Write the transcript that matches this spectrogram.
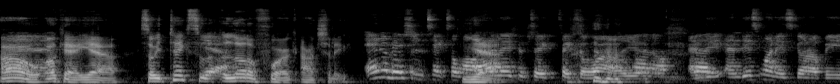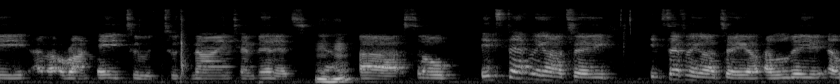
Oh, okay, yeah. So it takes a- Yeah. a lot of work, actually. Animation takes a lot. Yeah. Animation take, takes a while, yeah. And, the, and this one is gonna be around eight to, to nine, ten minutes. hmm Uh, so it's definitely gonna take it's definitely gonna take a, a le- at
